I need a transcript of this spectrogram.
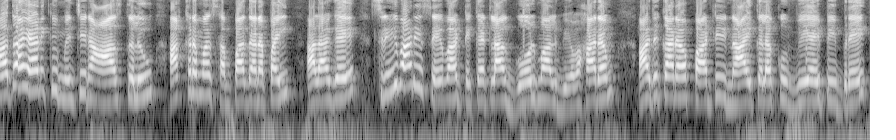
ఆదాయానికి మించిన ఆస్తులు అక్రమ సంపాదనపై అలాగే శ్రీవారి సేవా టికెట్ల గోల్మాల్ వ్యవహారం అధికార పార్టీ నాయకులకు వీఐపీ బ్రేక్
